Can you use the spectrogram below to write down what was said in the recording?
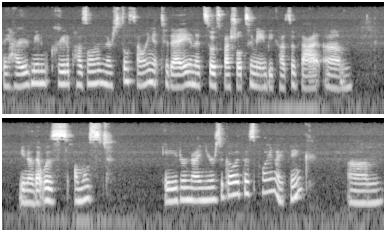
they hired me to create a puzzle, and they're still selling it today. And it's so special to me because of that. Um, you know, that was almost eight or nine years ago at this point, I think. Um,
